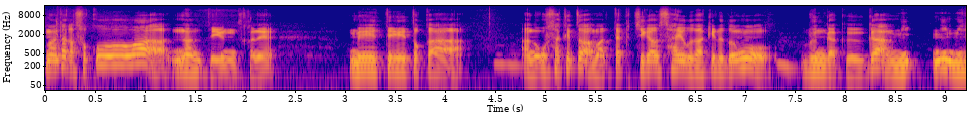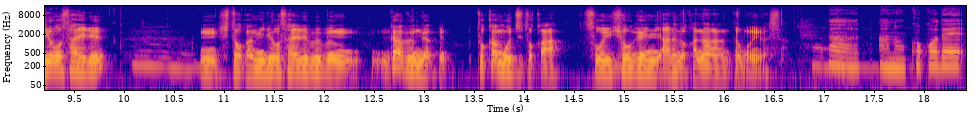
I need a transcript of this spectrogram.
まあだからそこはなんていうんですかね酩酊とか、あのお酒とは全く違う作用だけれども、文学がみに魅了される、うん、人が魅了される部分が文学とか文字とかそういう表現にあるのかなと思いました。じゃああのここで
